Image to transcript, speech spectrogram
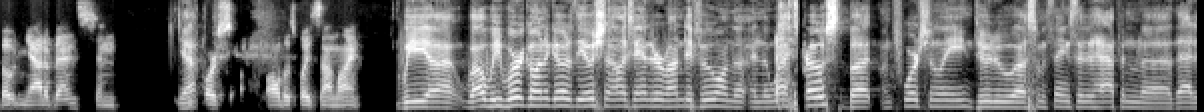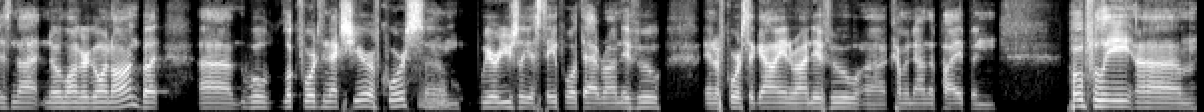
boat and yacht events and yeah. Of course, all those places online. We uh, well, we were going to go to the Ocean Alexander Rendezvous on the in the West Coast, but unfortunately, due to uh, some things that had happened, uh, that is not no longer going on. But uh, we'll look forward to next year, of course. Mm-hmm. Um, we are usually a staple at that rendezvous, and of course, the Galeon Rendezvous uh, coming down the pipe, and hopefully, um,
